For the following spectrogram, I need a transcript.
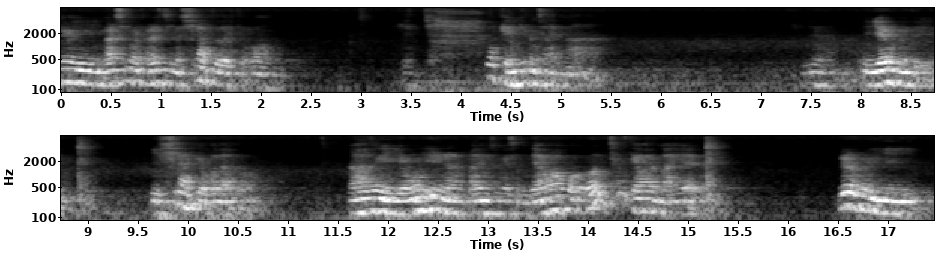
제가 이 말씀을 가르치는 신학도들 도 자꾸 견디는 사람이 많아. 여러분들이 이 신학교보다도 나중에 영혼이 일어나는 과정 속에서 내하고 엄청 대화를 많이 해야 돼. 여러분이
